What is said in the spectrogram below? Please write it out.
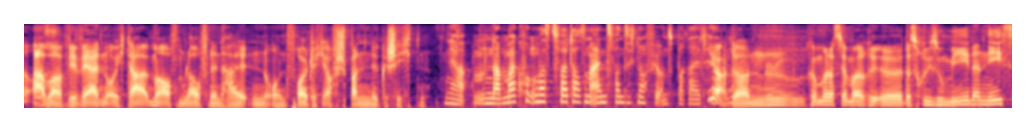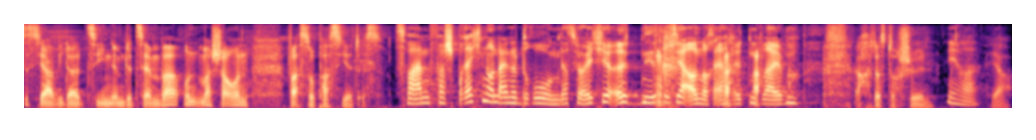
Aber wir werden euch da immer auf dem Laufenden halten und freut euch auf spannende Geschichten. Ja, und dann mal gucken, was 2021 noch für uns bereitet. Ja, ne? dann äh, können wir das ja mal, äh, das Resümee dann nächstes Jahr wieder ziehen im Dezember und mal schauen, was so passiert ist. Es war ein Versprechen und eine Drohung, dass wir euch äh, nächstes Jahr auch noch erhalten bleiben. Ach, das ist doch schön. Ja. Ja.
